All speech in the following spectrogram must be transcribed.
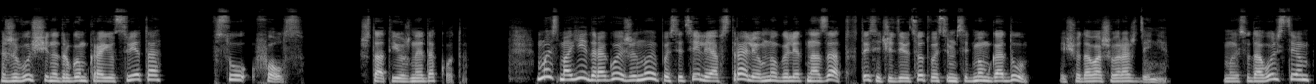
живущие на другом краю света, в Су-Фоллс, штат Южная Дакота. Мы с моей дорогой женой посетили Австралию много лет назад, в 1987 году, еще до вашего рождения. Мы с удовольствием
